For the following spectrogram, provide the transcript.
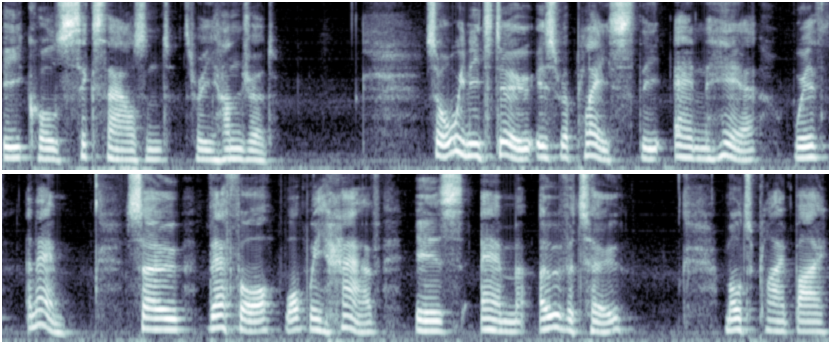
equals 6,300. So all we need to do is replace the n here with an m. So therefore what we have is m over 2 multiplied by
